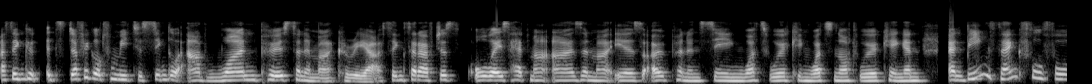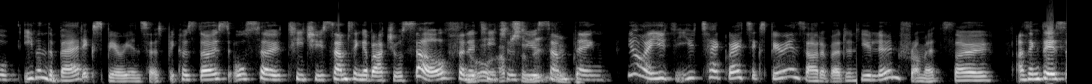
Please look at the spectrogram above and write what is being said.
I think it's difficult for me to single out one person in my career. I think that I've just always had my eyes and my ears open and seeing what's working, what's not working, and and being thankful for even the bad experiences because those also teach you something about yourself and it oh, teaches absolutely. you something. Yeah, you, know, you you take great experience out of it and you learn from it. So I think there's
